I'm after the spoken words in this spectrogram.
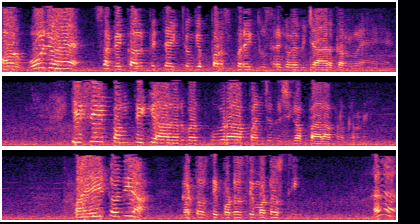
और वो जो है, सब विकल्पित है, क्योंकि परस्पर एक दूसरे का विचार कर रहे हैं। इसी पंक्ति के आधार पर पूरा पंचदशी का पहला प्रकरण है। वही तो दिया, घटोस्ती, पटोस्ती, मटोस्ती। है ना?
